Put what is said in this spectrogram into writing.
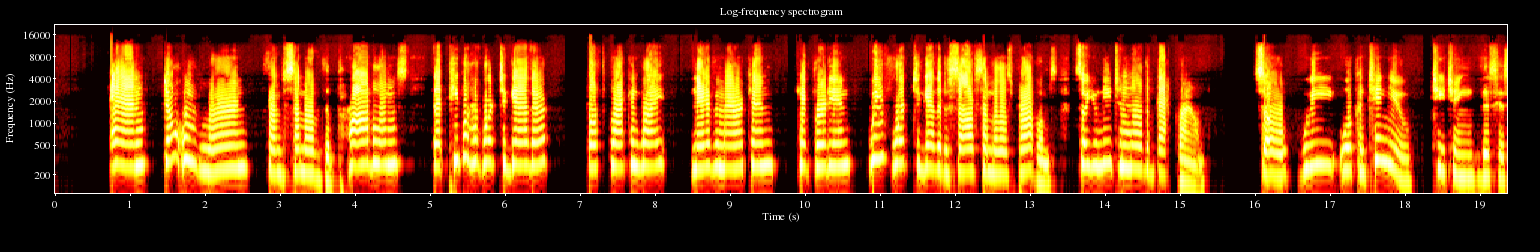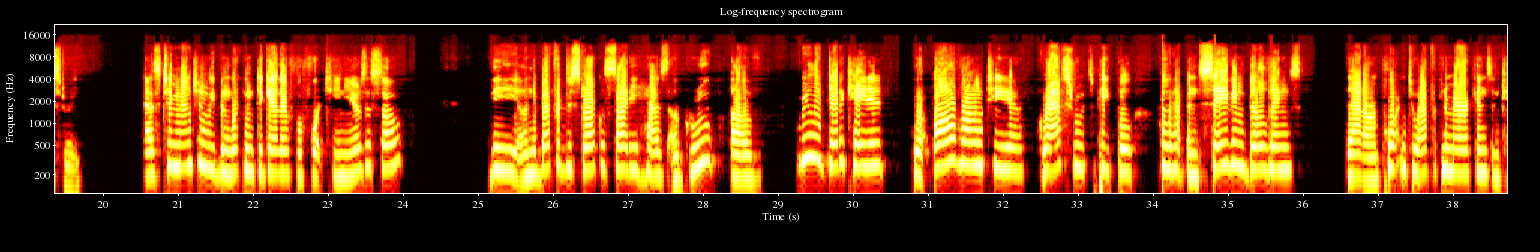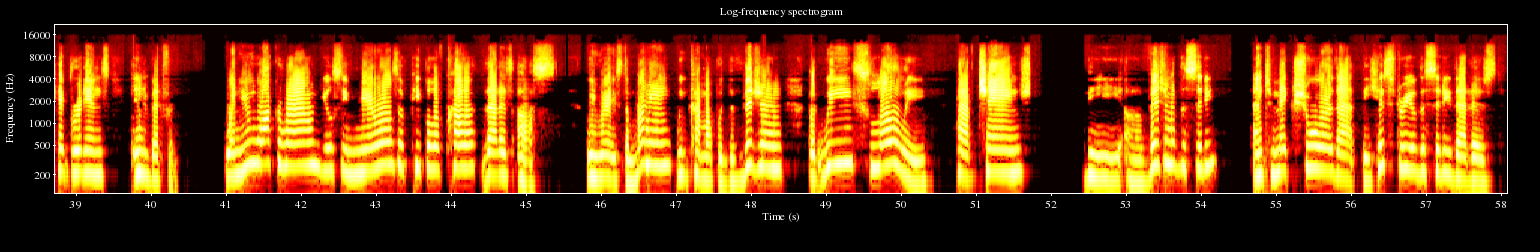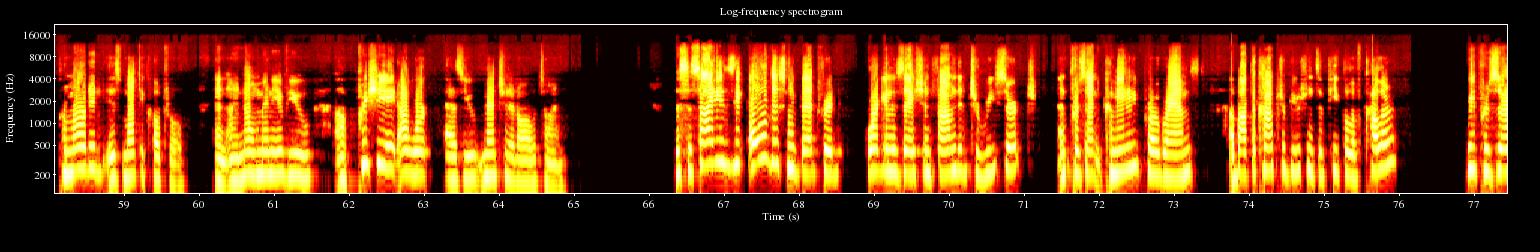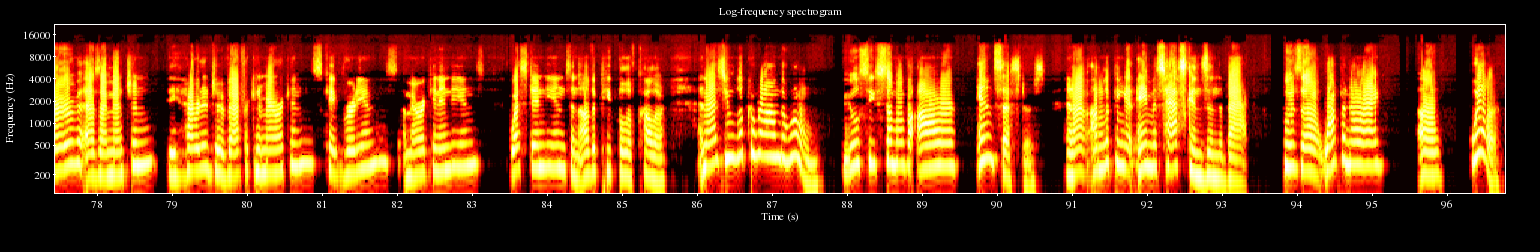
And don't we learn from some of the problems that people have worked together, both black and white, Native American, Cape Verdean. We've worked together to solve some of those problems. So you need to know the background. So we will continue teaching this history. As Tim mentioned, we've been working together for 14 years or so. The uh, New Bedford Historical Society has a group of really dedicated, we're all volunteer, grassroots people who have been saving buildings, that are important to African Americans and Cape Verdeans in New Bedford. When you walk around, you'll see murals of people of color. That is us. We raise the money, we come up with the vision, but we slowly have changed the uh, vision of the city and to make sure that the history of the city that is promoted is multicultural. And I know many of you appreciate our work as you mention it all the time. The Society is the oldest New Bedford organization founded to research and present community programs about the contributions of people of color. We preserve, as I mentioned, the heritage of African Americans, Cape Verdeans, American Indians, West Indians, and other people of color. And as you look around the room, you'll see some of our ancestors. And I, am looking at Amos Haskins in the back, who's a Wampanoag uh, Whaler.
